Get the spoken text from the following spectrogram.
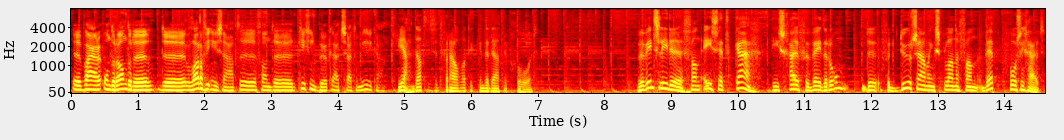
Uh, waar onder andere de larven in zaten van de kissingbug uit Zuid-Amerika. Ja, dat is het verhaal wat ik inderdaad heb gehoord. Bewindslieden van EZK die schuiven wederom de verduurzamingsplannen van Web voor zich uit.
